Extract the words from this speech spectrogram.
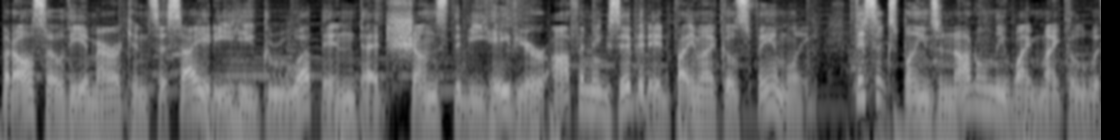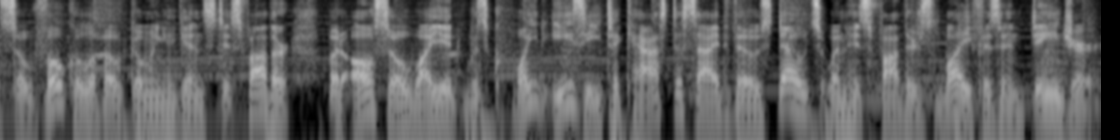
but also the American society he grew up in that shuns the behavior often exhibited by Michael's family. This explains not only why Michael was so vocal about going against his father, but also why it was quite easy to cast aside those doubts when his father's life is in danger.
